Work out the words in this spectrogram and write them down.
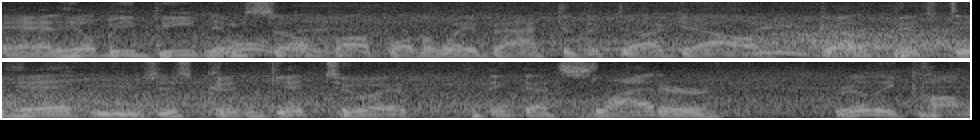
And he'll be beating himself up on the way back to the dugout. Got a pitch to hit and just couldn't get to it. I think that slider really caught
